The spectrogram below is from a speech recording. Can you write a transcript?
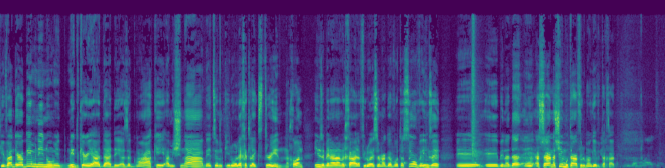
כיוון דרבים נינו מדקרי הדדי. אז הגמרא, כי המשנה בעצם כאילו הולכת לאקסטרים, נכון? אם זה בן אדם אחד, אפילו עשר מגבות אסור, ואם זה אה, אה, בן אדם, אה, עשרה אנשים, מותר אפילו במגבת אחת. למה הוא היה צריך את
